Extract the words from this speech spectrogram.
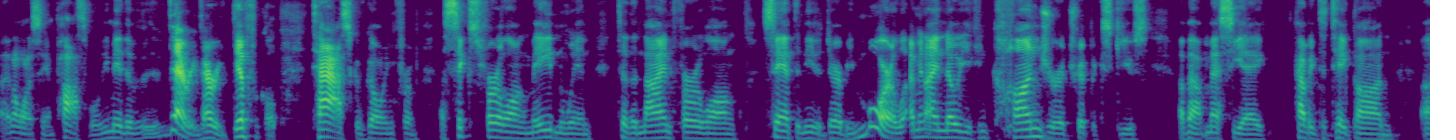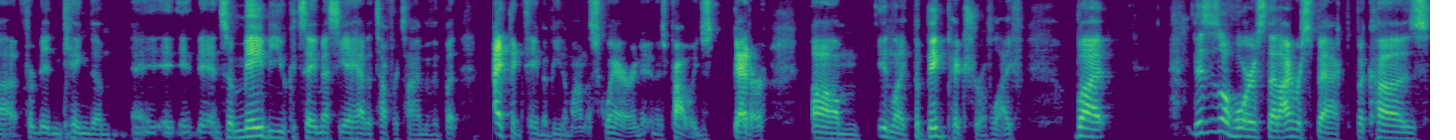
I don't want to say impossible. He made the very very difficult task of going from a six furlong maiden win to the nine furlong Santa Anita Derby. More, I mean, I know you can conjure a trip excuse about Messier having to take on uh, Forbidden Kingdom. And, and, so maybe you could say Messier had a tougher time of it, but I think Taiba beat him on the square and, and is probably just better um, in like the big picture of life. But this is a horse that I respect because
